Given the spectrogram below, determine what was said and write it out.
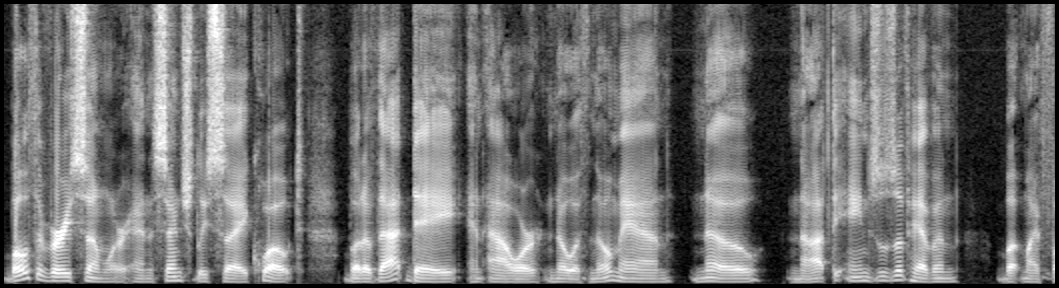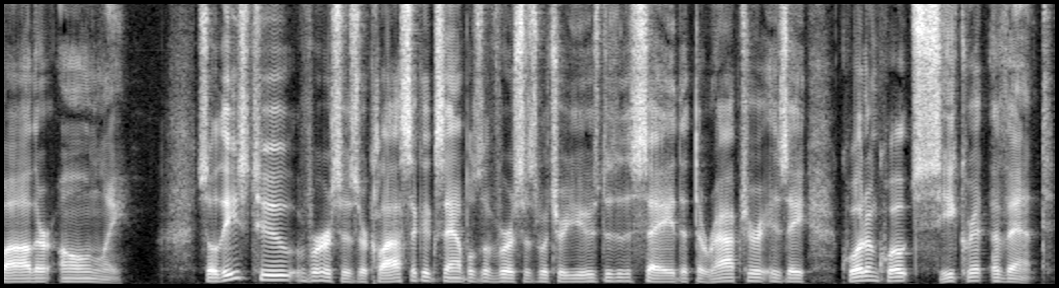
Both are very similar and essentially say, quote, But of that day and hour knoweth no man, no, not the angels of heaven, but my Father only. So these two verses are classic examples of verses which are used to say that the rapture is a quote unquote secret event.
